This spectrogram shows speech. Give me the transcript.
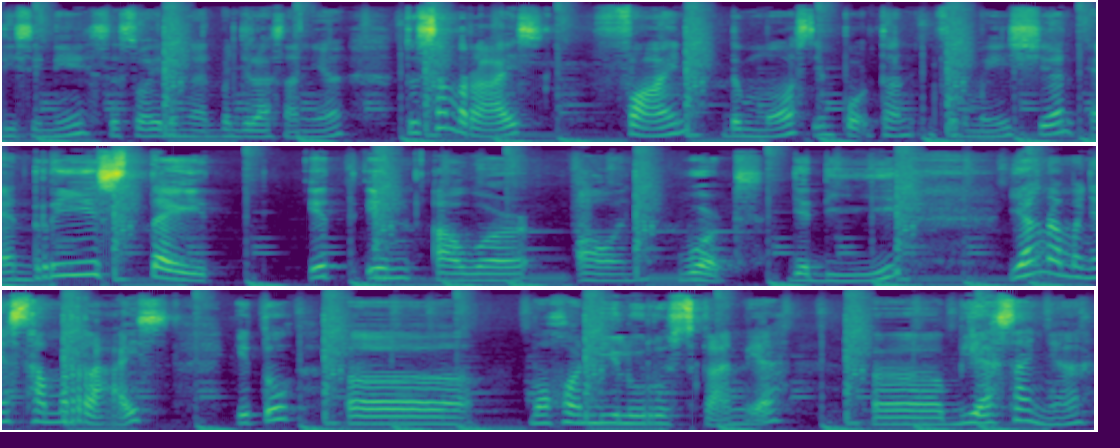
di sini sesuai dengan penjelasannya, to summarize, find the most important information and restate it in our own words. Jadi yang namanya summarize itu uh, mohon diluruskan ya. Uh, biasanya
